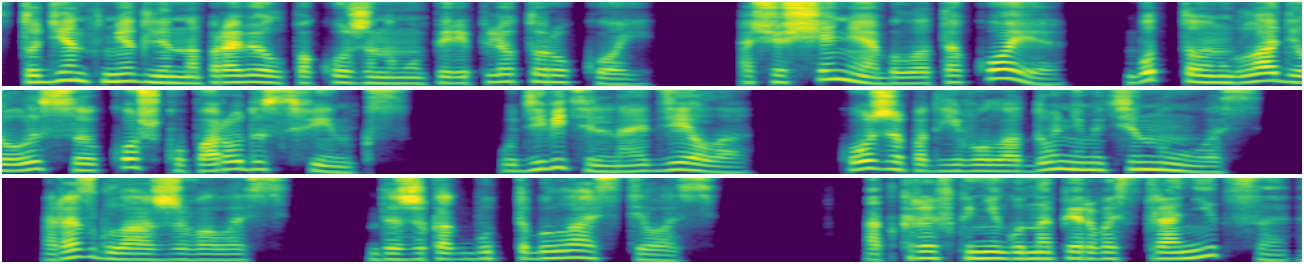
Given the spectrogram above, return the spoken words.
студент медленно провел по кожаному переплету рукой. Ощущение было такое, будто он гладил лысую кошку породы сфинкс. Удивительное дело, кожа под его ладонями тянулась, разглаживалась, даже как будто бы ластилась. Открыв книгу на первой странице,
